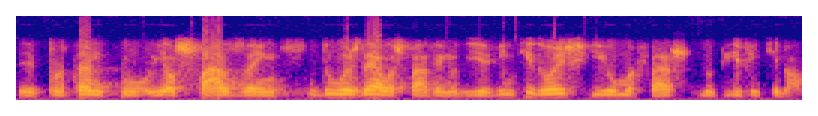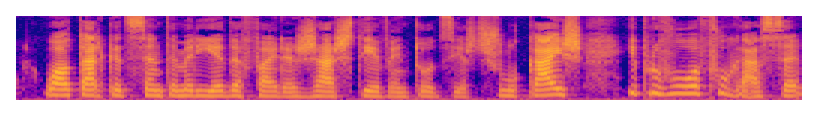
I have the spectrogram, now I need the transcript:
Eh, portanto, eles fazem, duas delas fazem no dia 22 e uma faz no dia 29. O autarca de Santa Maria da Feira já esteve em todos estes locais e provou a fogaça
